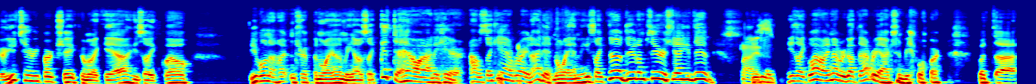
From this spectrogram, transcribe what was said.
are you Terry Burke Schake?" I'm like, "Yeah." He's like, "Well, you won a hunting trip in Wyoming." I was like, "Get the hell out of here!" I was like, "Yeah, right. I didn't win." He's like, "No, dude, I'm serious. Yeah, you did." Nice. He's like, he's like "Wow, I never got that reaction before." but uh,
